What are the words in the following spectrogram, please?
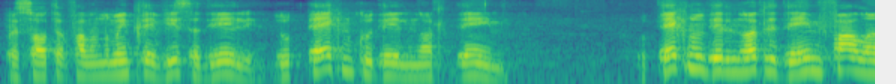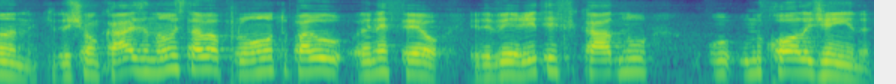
o pessoal tá falando numa entrevista dele, do técnico dele, Notre Dame. O técnico dele, Notre Dame, falando que o Deshaun Kaiser não estava pronto para o NFL. Ele deveria ter ficado no, o- no college ainda.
